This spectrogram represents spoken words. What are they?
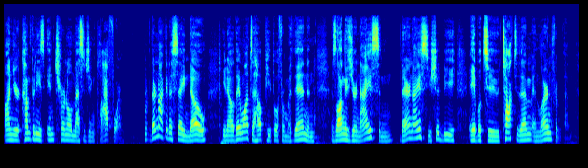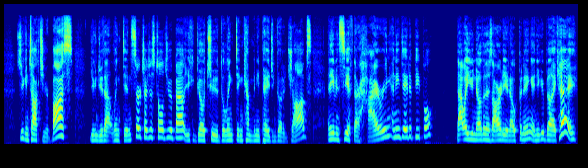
on your company's internal messaging platform they're not going to say no. You know, they want to help people from within. And as long as you're nice and they're nice, you should be able to talk to them and learn from them. So you can talk to your boss. You can do that LinkedIn search I just told you about. You can go to the LinkedIn company page and go to jobs and even see if they're hiring any data people. That way, you know that there's already an opening and you could be like, hey,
